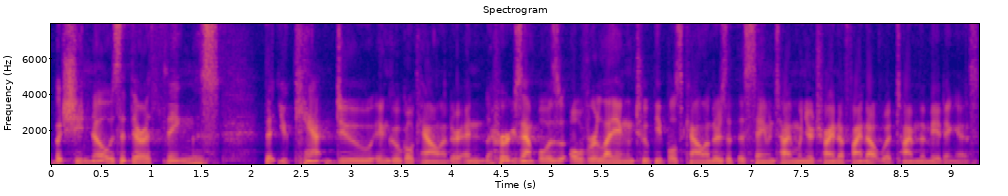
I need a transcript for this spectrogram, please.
but she knows that there are things that you can't do in Google Calendar. And her example was overlaying two people's calendars at the same time when you're trying to find out what time the meeting is.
